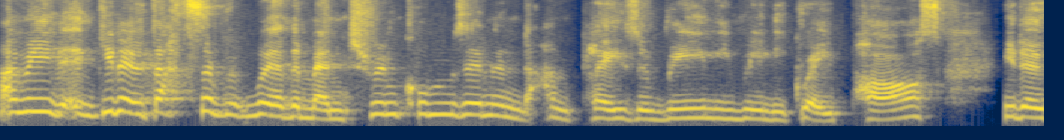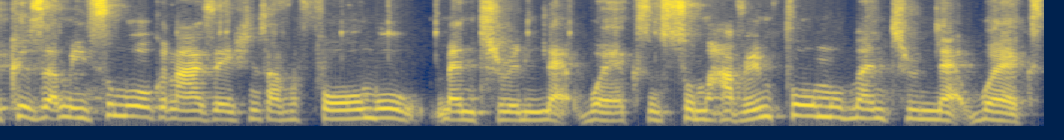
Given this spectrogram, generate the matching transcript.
I mean, you know, that's where the mentoring comes in and, and plays a really, really great part. You know, because I mean, some organisations have a formal mentoring networks and some have informal mentoring networks,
